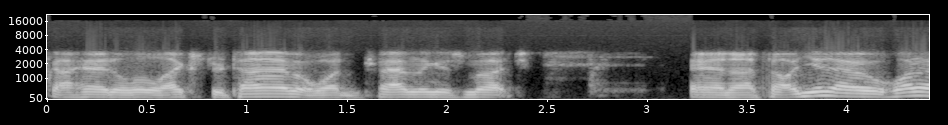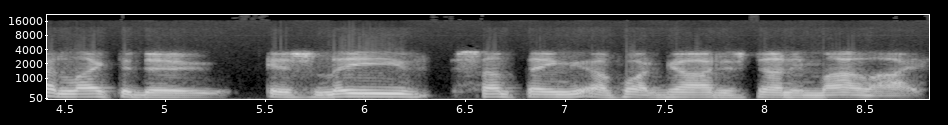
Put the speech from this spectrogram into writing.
I had a little extra time. I wasn't traveling as much. And I thought, you know, what I'd like to do is leave something of what God has done in my life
